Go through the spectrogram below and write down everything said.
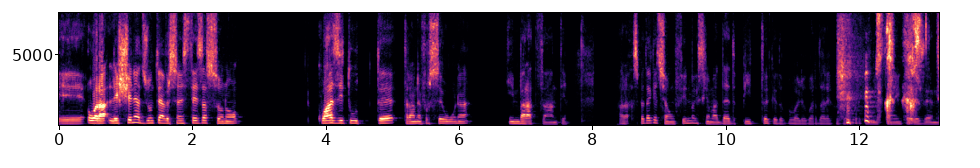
E ora, le scene aggiunte nella versione estesa sono quasi tutte, tranne forse una, imbarazzanti. Allora, aspetta che c'è un film che si chiama Dead Pit, che dopo voglio guardare cos'è perché mi sta incuriosendo.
